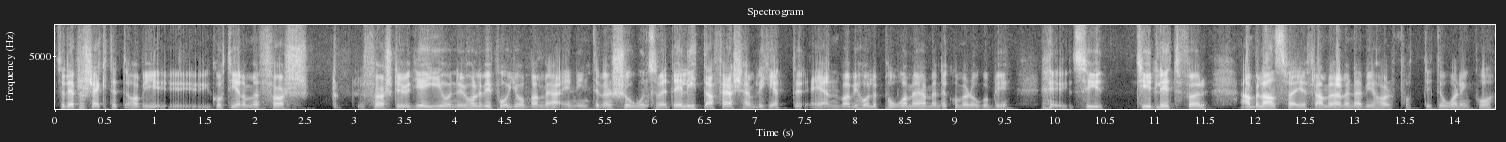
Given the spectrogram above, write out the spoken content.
Så det projektet har vi gått igenom en först förstudie i och nu håller vi på att jobba med en intervention. Som, det är lite affärshemligheter än vad vi håller på med men det kommer nog att bli tydligt för Ambulans-Sverige framöver när vi har fått lite ordning på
